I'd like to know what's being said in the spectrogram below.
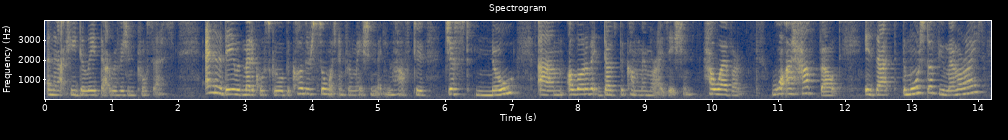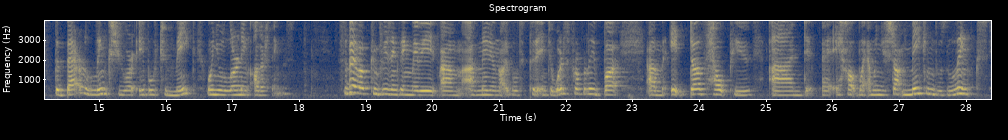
and then actually delayed that revision process end of the day with medical school because there's so much information that you have to just know um, a lot of it does become memorization however what I have felt is that the more stuff you memorize, the better links you are able to make when you're learning other things. It's a bit of a confusing thing, maybe um, maybe I'm not able to put it into words properly, but um, it does help you and uh, it help and when you start making those links,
